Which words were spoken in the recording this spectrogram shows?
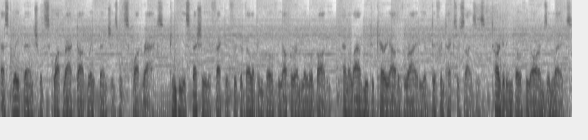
Best weight bench with squat rack. Weight benches with squat racks can be especially effective for developing both the upper and lower body and allow you to carry out a variety of different exercises, targeting both the arms and legs,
